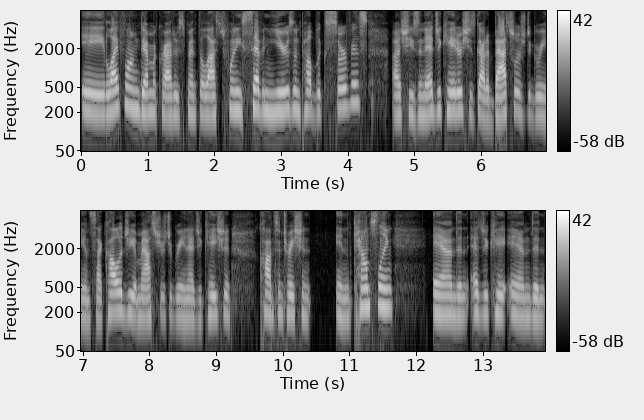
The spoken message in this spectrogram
a lifelong Democrat who spent the last 27 years in public service. Uh, she's an educator. She's got a bachelor's degree in psychology, a master's degree in education, concentration in counseling, and an educate and an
